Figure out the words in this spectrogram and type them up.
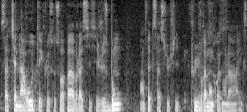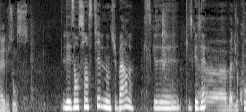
ça tienne la route et que ce soit pas voilà si c'est juste bon en fait ça suffit plus vraiment quoi dans la et que ça ait du sens les anciens styles dont tu parles, qu'est-ce que qu'est-ce que c'est? Euh, Bah du coup,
